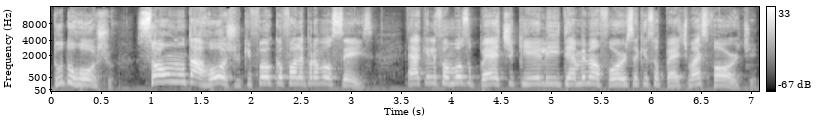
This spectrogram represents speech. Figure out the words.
Tudo roxo. Só um não tá roxo, que foi o que eu falei pra vocês. É aquele famoso pet que ele tem a mesma força que o seu pet mais forte.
